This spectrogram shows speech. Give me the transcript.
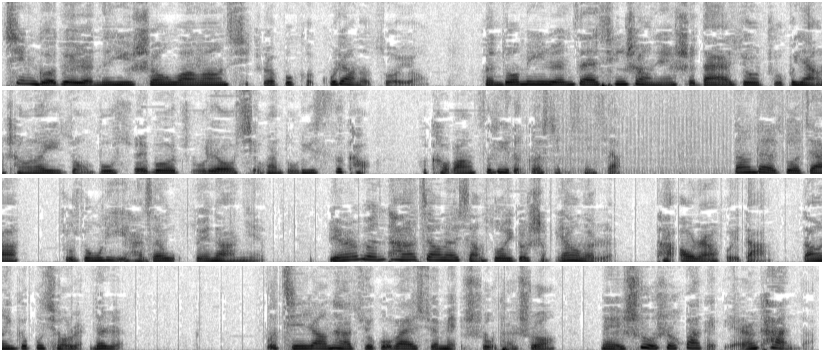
性格对人的一生往往起着不可估量的作用。很多名人在青少年时代就逐步养成了一种不随波逐流、喜欢独立思考和渴望自立的个性倾向。当代作家朱中立还在五岁那年，别人问他将来想做一个什么样的人，他傲然回答：“当一个不求人的人。”父亲让他去国外学美术，他说：“美术是画给别人看的，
